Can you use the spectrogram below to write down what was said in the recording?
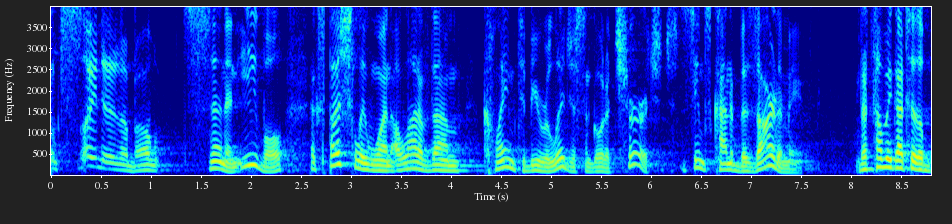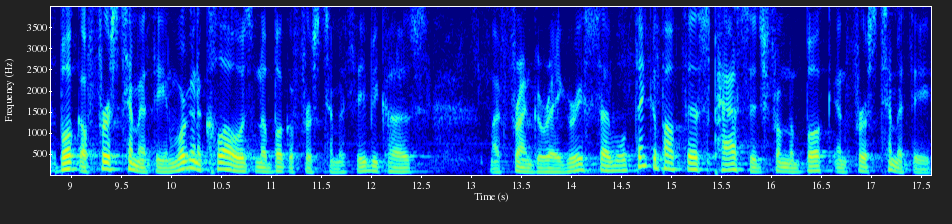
excited about sin and evil, especially when a lot of them claim to be religious and go to church. It just seems kind of bizarre to me. That's how we got to the book of 1 Timothy. And we're going to close in the book of 1 Timothy because my friend Gregory said, well, think about this passage from the book in 1 Timothy.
